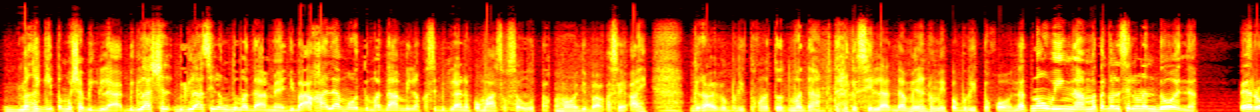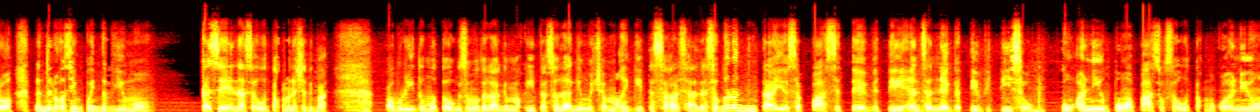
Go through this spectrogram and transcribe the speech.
Nakikita mo siya bigla. Bigla siya, bigla silang dumadami, 'di ba? Akala mo dumadami lang kasi bigla na pumasok sa utak mo, 'di ba? Kasi ay, grabe paborito ko na 'to, dumadami talaga sila. Dami na may paborito ko. Not knowing na matagal na silang nandoon. Pero nandoon kasi yung point of view mo. Kasi nasa utak mo na siya, 'di ba? Paborito mo 'to, gusto mo 'to laging makita. So lagi mo siya makikita sa kalsada. So ganoon din tayo sa positivity and sa negativity. So kung ano yung pumapasok sa utak mo, kung ano yung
